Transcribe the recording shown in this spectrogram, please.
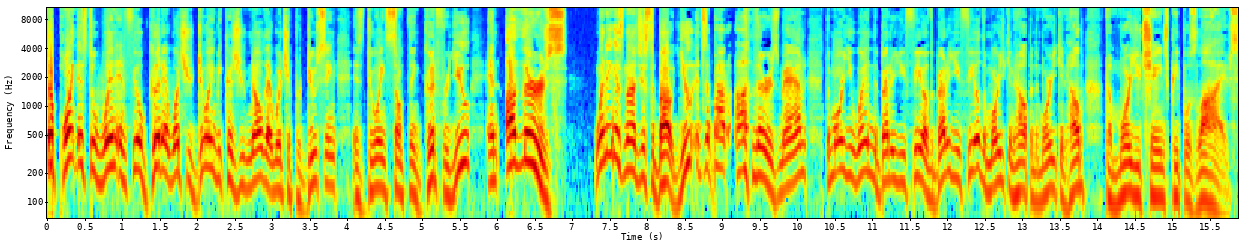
The point is to win and feel good at what you're doing because you know that what you're producing is doing something good for you and others. Winning is not just about you, it's about others, man. The more you win, the better you feel. The better you feel, the more you can help. And the more you can help, the more you change people's lives.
